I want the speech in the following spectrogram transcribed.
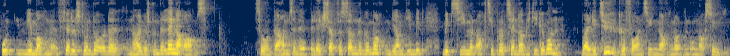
und wir machen eine Viertelstunde oder eine halbe Stunde länger abends. So, und da haben sie eine Belegschaftsversammlung gemacht und die haben die mit, mit 87 Prozent habe ich die gewonnen, weil die Züge gefahren sind nach Norden und nach Süden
